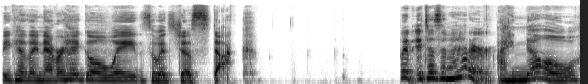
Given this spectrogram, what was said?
because I never hit goal weight, so it's just stuck. But it doesn't matter. I know.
